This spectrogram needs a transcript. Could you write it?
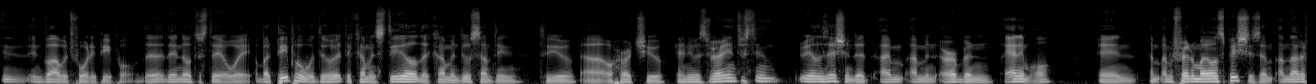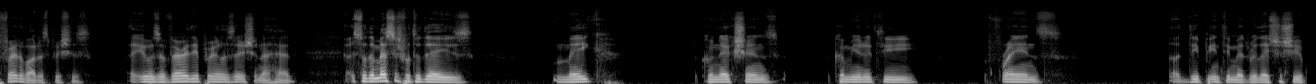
in, involved with 40 people. They, they know to stay away. But people will do it. They come and steal. They come and do something to you uh, or hurt you. And it was very interesting realization that I'm I'm an urban animal, and I'm, afraid of my own species. I'm not afraid of other species it was a very deep realization I had. So the message for today is make connections, community, friends, a deep, intimate relationship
